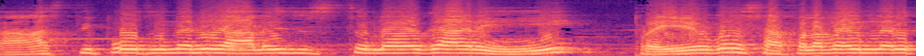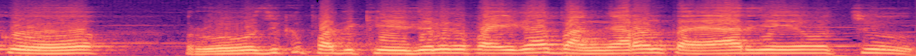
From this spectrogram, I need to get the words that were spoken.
ఆస్తి పోతుందని ఆలోచిస్తున్నావు గాని ప్రయోగం సఫలమైందనుకో రోజుకు పది కేజీలకు పైగా బంగారం తయారు చేయవచ్చు.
